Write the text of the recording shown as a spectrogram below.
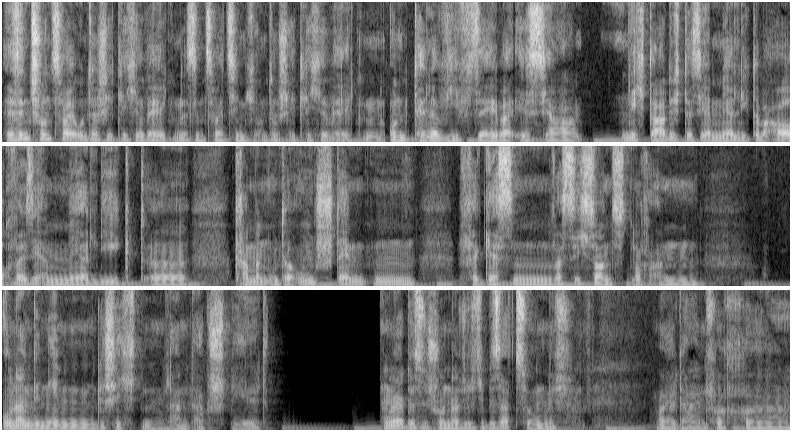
Es sind schon zwei unterschiedliche Welten, es sind zwei ziemlich unterschiedliche Welten. Und Tel Aviv selber ist ja nicht dadurch, dass sie am Meer liegt, aber auch weil sie am Meer liegt, äh, kann man unter Umständen vergessen, was sich sonst noch an unangenehmen Geschichten im Land abspielt. Ja, das ist schon natürlich die Besatzung, nicht? Weil da einfach äh,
